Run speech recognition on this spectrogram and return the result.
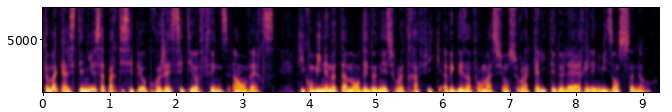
Thomas Calstenius a participé au projet City of Things à Anvers, qui combinait notamment des données sur le trafic avec des informations sur la qualité de l'air et les nuisances sonores.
